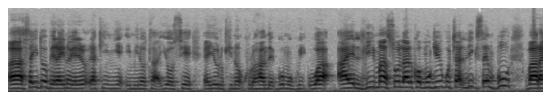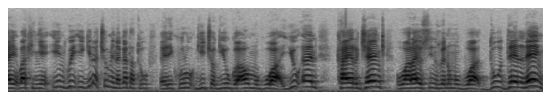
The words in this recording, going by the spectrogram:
uh, Saido Birayino rero yakinye iminota yose eh, y'urukino ku ruhande rw'umugwi wa AL Limassol ariko mu gihugu ca Luxembourg baraye bakinye indwi igira cumi na gatatu eh, rikuru ry'ico gihugu. Aho umugwi wa UN Kairjeng waraye usinzwe n'umugwi wa Dudeleng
